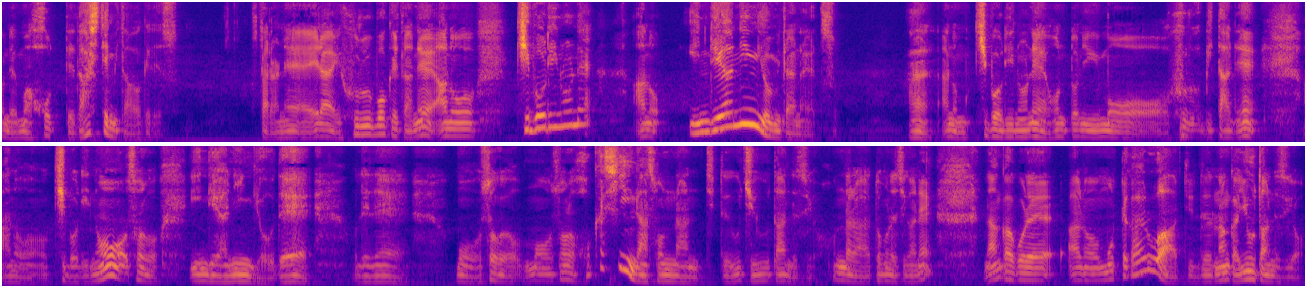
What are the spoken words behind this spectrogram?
で、まあ掘って出してみたわけです。そしたらね、えらい古ぼけたね、あの、木彫りのね、あの、インディア人形みたいなやつ。はい。あの、木彫りのね、本当にもう、古びたね、あの、木彫りの、その、インディア人形で、でね、もう、そう、もう、その、おかしいな、そんなんって言って、うち言うたんですよ。ほんなら、友達がね、なんかこれ、あの、持って帰るわ、って言って、なんか言うたんですよ。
